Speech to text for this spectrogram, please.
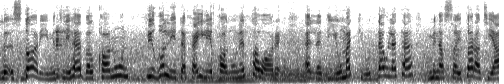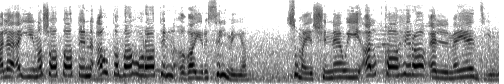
لإصدار مثل هذا القانون في ظل تفعيل قانون الطوارئ الذي يمكن الدولة من السيطرة على أي نشاطات أو تظاهرات غير سلمية. سمية الشناوي القاهرة الميادين.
